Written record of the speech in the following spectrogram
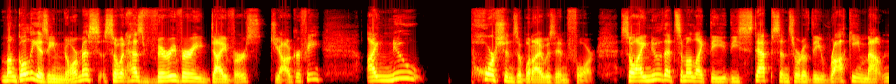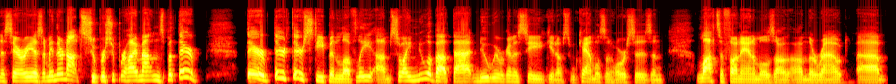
Mongolia is enormous, so it has very, very diverse geography. I knew portions of what I was in for. So I knew that some of like the the steppes and sort of the rocky mountainous areas, I mean they're not super super high mountains, but they're they're they're they're steep and lovely. Um, so I knew about that. Knew we were going to see you know some camels and horses and lots of fun animals on on the route. Um,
